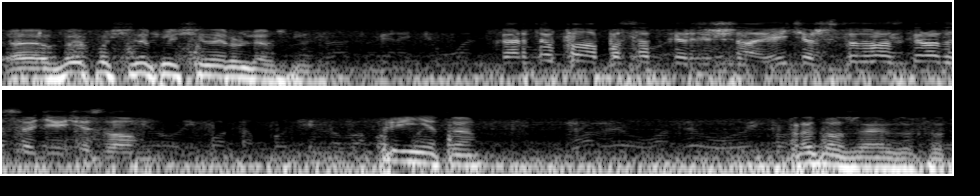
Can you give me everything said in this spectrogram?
Э, Выпущены включены рулежные. Выполнена, посадка разрешена. Ветер 120 градусов, 9 узлов. Принято. Продолжаем заход.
